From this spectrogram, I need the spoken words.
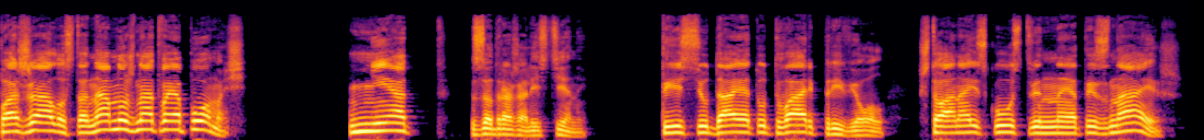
«Пожалуйста, нам нужна твоя помощь!» «Нет!» — задрожали стены. «Ты сюда эту тварь привел. Что она искусственная, ты знаешь?»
